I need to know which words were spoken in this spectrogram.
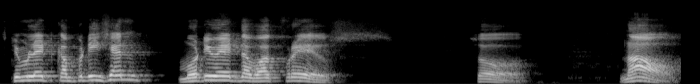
stimulate competition, motivate the workforce. So now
